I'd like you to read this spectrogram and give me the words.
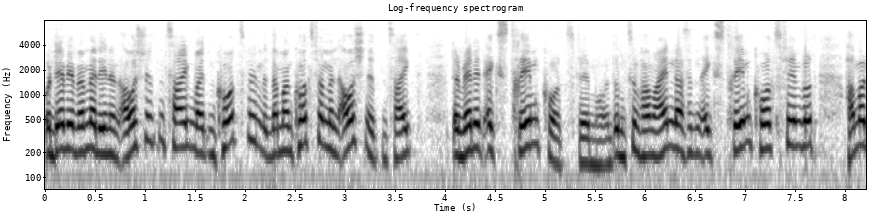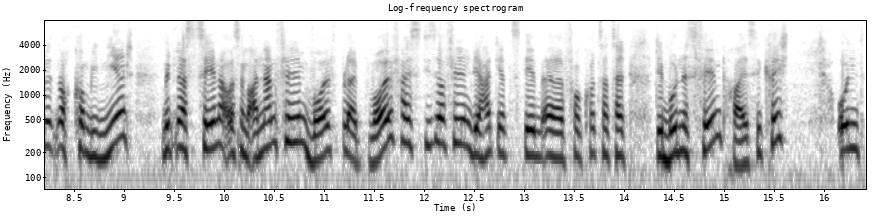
Und der wir, wenn wir den in Ausschnitten zeigen, weil ein Kurzfilm, wenn man einen Kurzfilm in Ausschnitten zeigt, dann werden das extrem Kurzfilme. Und um zu vermeiden, dass es ein extrem Kurzfilm wird, haben wir das noch kombiniert mit einer Szene aus einem anderen Film. Wolf bleibt Wolf heißt dieser Film. Der hat jetzt den, äh, vor kurzer Zeit den Bundesfilmpreis gekriegt. Und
